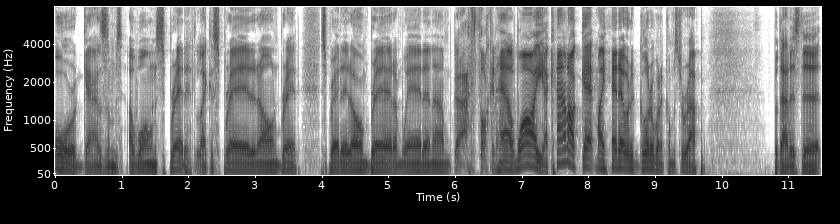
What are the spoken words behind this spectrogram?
orgasms. I want to spread it like a spread it on bread. Spread it on bread. I'm wet and I'm. Ah, fucking hell. Why? I cannot get my head out of the gutter when it comes to rap. But that is the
